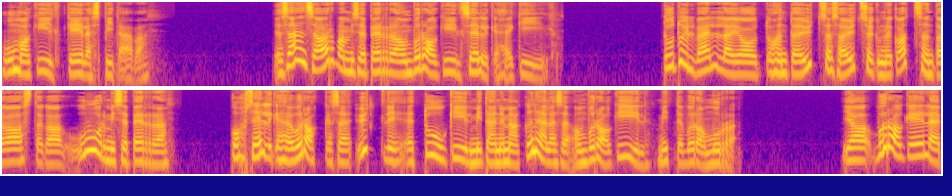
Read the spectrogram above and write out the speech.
oma kiilt keeles pideva. ja säänse arvamise perre on võro kiil selgehe kiil. tuu tull välja jo tuhande ütsasaja ütsakümne katsanda aastaga uurmise perre, koh selgehe võrokese ütli, et tuu kiil, mida nemä kõnelese, on võro kiil, mitte võro murre ja võro keele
